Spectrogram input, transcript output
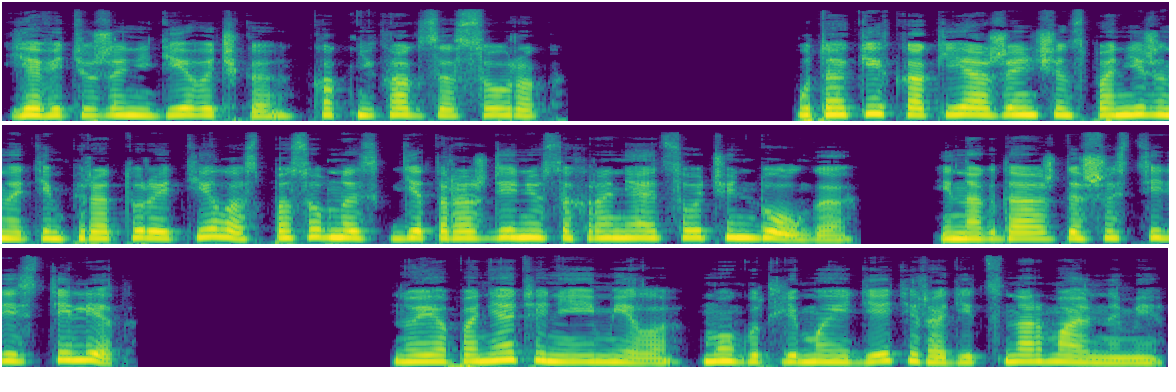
Я ведь уже не девочка, как-никак за сорок. У таких, как я, женщин с пониженной температурой тела, способность к деторождению сохраняется очень долго, иногда аж до 60 лет. Но я понятия не имела, могут ли мои дети родиться нормальными.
